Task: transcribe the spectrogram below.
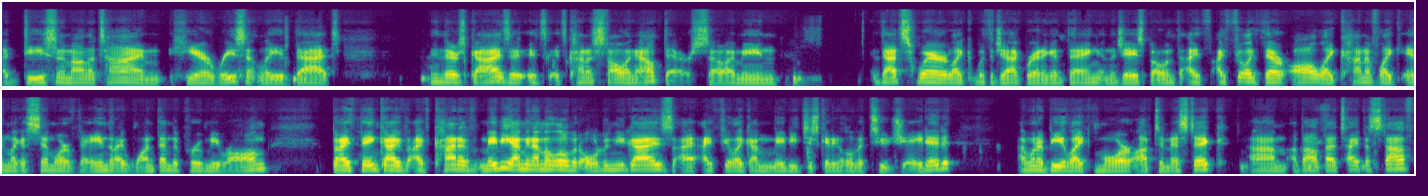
a decent amount of time here recently that I mean there's guys it's it's kind of stalling out there. So I mean that's where like with the Jack Brannigan thing and the Jase Bowen, th- I I feel like they're all like kind of like in like a similar vein that I want them to prove me wrong. But I think I've I've kind of maybe I mean I'm a little bit older than you guys. I, I feel like I'm maybe just getting a little bit too jaded. I want to be like more optimistic um, about that type of stuff.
